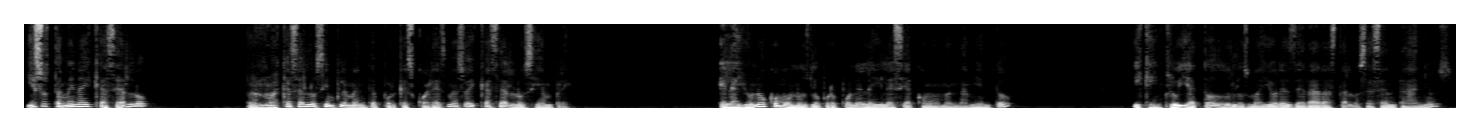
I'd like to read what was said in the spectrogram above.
Y eso también hay que hacerlo, pero no hay que hacerlo simplemente porque es cuaresma, eso hay que hacerlo siempre. El ayuno como nos lo propone la Iglesia como mandamiento, y que incluye a todos los mayores de edad hasta los 60 años,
